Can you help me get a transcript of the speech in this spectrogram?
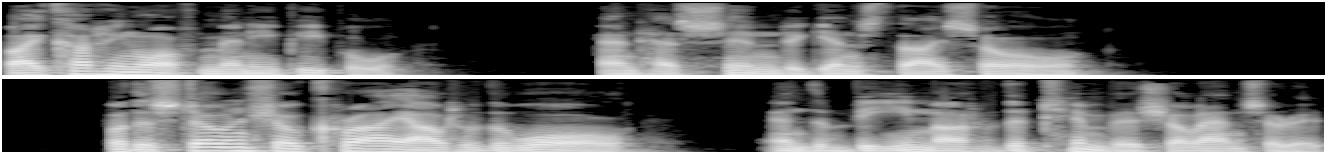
by cutting off many people, and hast sinned against thy soul. For the stone shall cry out of the wall, and the beam out of the timber shall answer it.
